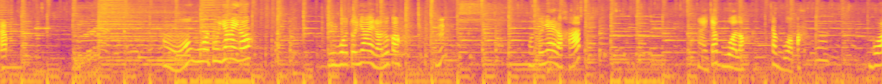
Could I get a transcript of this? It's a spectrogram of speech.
ครับโอ้โหวัวตัวใหญ่เหรอมีวัวตัวใหญ่เหรอลูกก็วัวตัวใหญ่เหรอครับ ไหนจับวัวเหรอ จับวัวปะวัว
